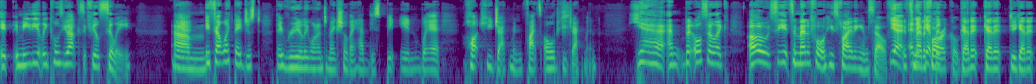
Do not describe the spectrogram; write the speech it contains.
it immediately pulls you out because it feels silly. Yeah. Um, it felt like they just they really wanted to make sure they had this bit in where hot Hugh Jackman fights old Hugh Jackman. Yeah, and but also like, oh, see, it's a metaphor. He's fighting himself. Yeah, it's and it get- but- metaphorical. get it? Get it? Do you get it?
